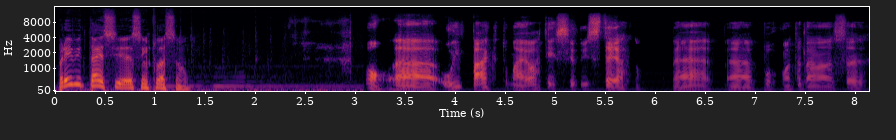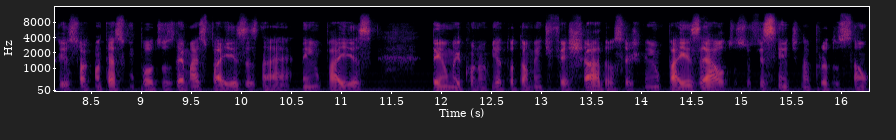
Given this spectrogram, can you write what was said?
para evitar esse, essa inflação? Bom, uh, o impacto maior tem sido externo. Né? Uh, por conta da nossa. Isso acontece com todos os demais países, né? nenhum país tem uma economia totalmente fechada, ou seja, nenhum país é autossuficiente na produção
